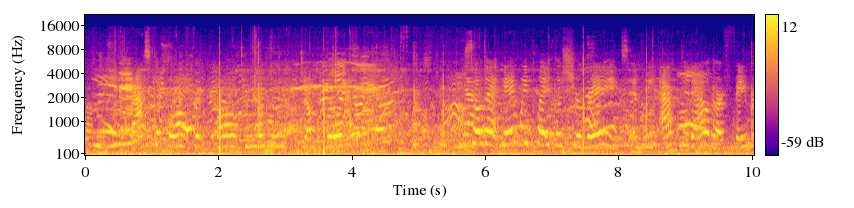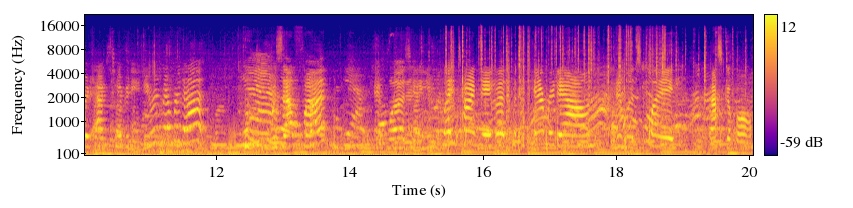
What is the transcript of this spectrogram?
Basketball, football, hula jump rope. So that game we played was charades and we acted out our favorite activity. Do you remember that? Yeah. Was that fun? Yeah. It was, yeah. You play time, David. Put the camera down and let's play basketball.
